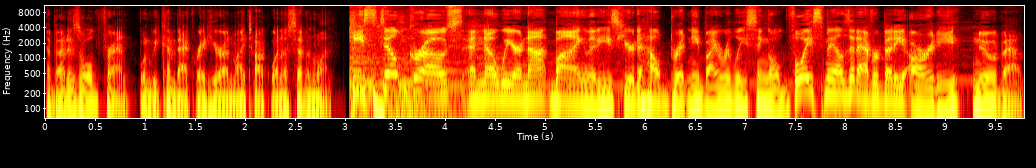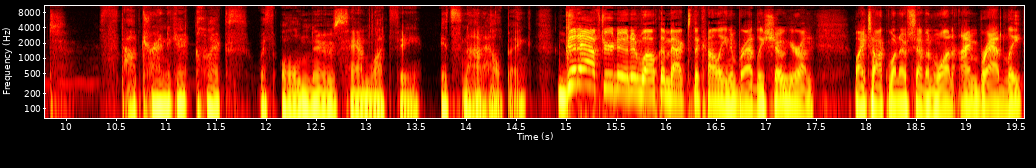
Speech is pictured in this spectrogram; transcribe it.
about his old friend when we come back right here on My Talk 1071. He's still gross, and no, we are not buying that he's here to help Britney by releasing old voicemails that everybody already knew about. Stop trying to get clicks with old news, Sam Lutfi. It's not helping. Good afternoon and welcome back to the Colleen and Bradley show here on My Talk 1071. I'm Bradley.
